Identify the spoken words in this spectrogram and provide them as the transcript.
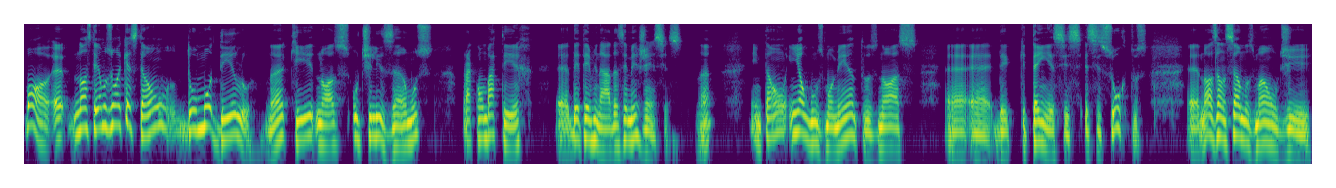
Bom, é, nós temos uma questão do modelo né, que nós utilizamos para combater é, determinadas emergências. Né? Então, em alguns momentos, nós é, de, que tem esses, esses surtos, nós lançamos mão de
